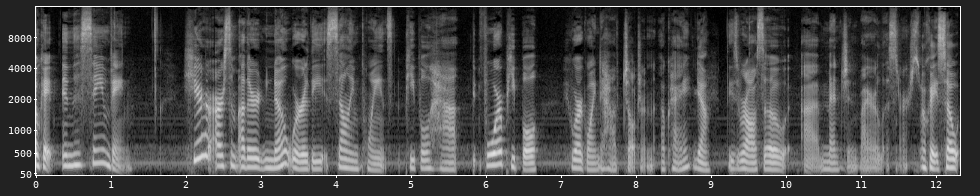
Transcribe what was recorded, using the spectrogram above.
Okay, in the same vein, here are some other noteworthy selling points people have for people who are going to have children. Okay. Yeah. These were also uh, mentioned by our listeners. Okay, so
